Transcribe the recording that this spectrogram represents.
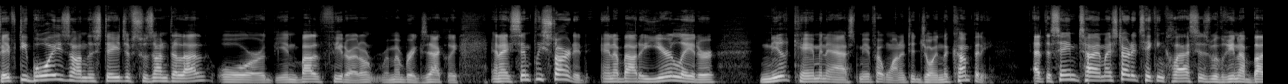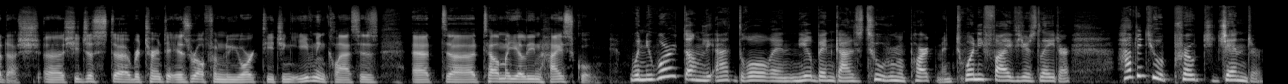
50 boys on the stage of Suzanne Dellal or the Inbal Theater, I don't remember exactly. And I simply started. And about a year later, Nir came and asked me if I wanted to join the company. At the same time, I started taking classes with Rina Badash. Uh, she just uh, returned to Israel from New York teaching evening classes at uh, Thelma Yellin High School. When you worked on Liat Dror and Nir Ben-Gal's two room apartment 25 years later, how did you approach gender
